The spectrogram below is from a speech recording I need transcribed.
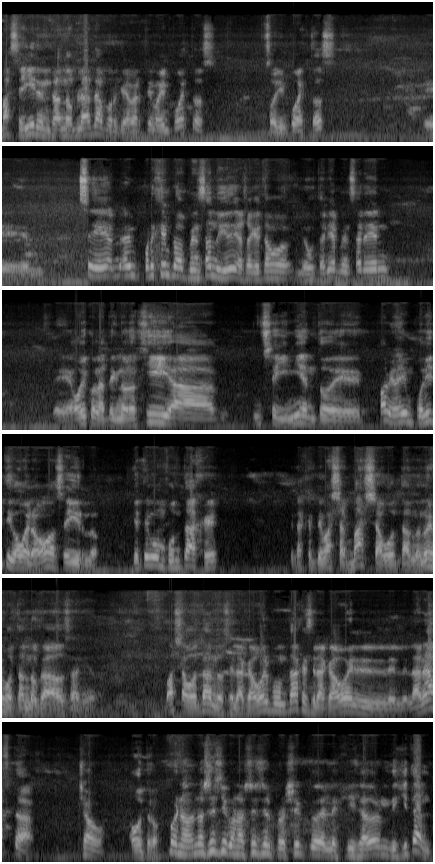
va a seguir entrando plata, porque, a ver, tema de impuestos, son impuestos. Eh, sí, por ejemplo, pensando ideas, ya que estamos, me gustaría pensar en, eh, hoy con la tecnología, un seguimiento de, ah, hay un político, bueno, vamos a seguirlo. Que tenga un puntaje, que la gente vaya, vaya votando, no es votando cada dos años. Vaya votando, se le acabó el puntaje, se le acabó el- el- la nafta, Chau. otro. Bueno, no sé si conoces el proyecto del legislador digital.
